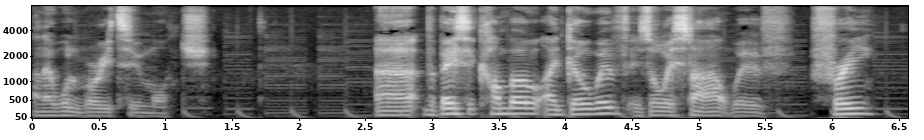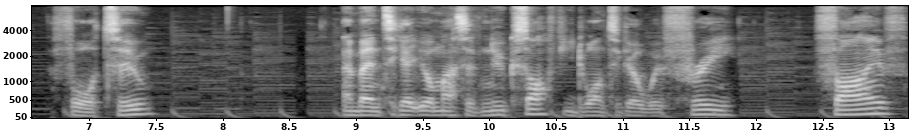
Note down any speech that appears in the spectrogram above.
and I wouldn't worry too much. Uh, the basic combo I'd go with is always start out with 3, 4, 2, and then to get your massive nukes off, you'd want to go with 3, 5,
